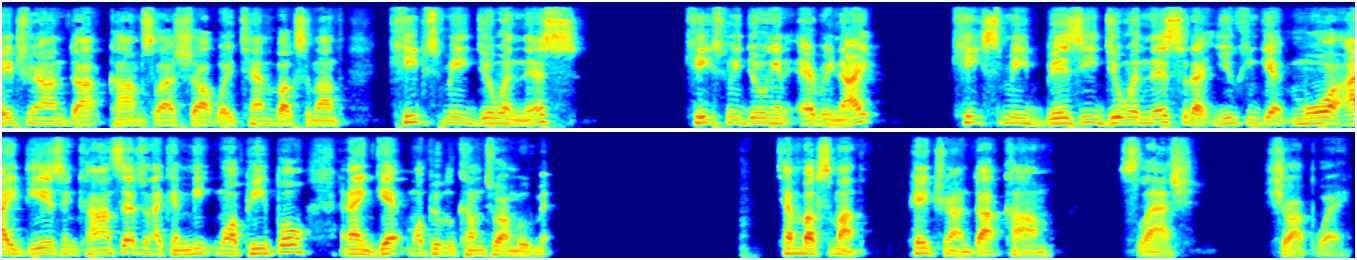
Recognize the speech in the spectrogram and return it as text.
Patreon.com slash Sharpe Way, 10 bucks a month. Keeps me doing this, keeps me doing it every night, keeps me busy doing this so that you can get more ideas and concepts and I can meet more people and I can get more people to come to our movement. 10 bucks a month. Patreon.com slash Sharpe Way.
